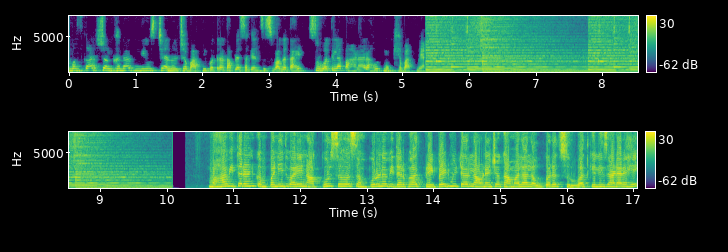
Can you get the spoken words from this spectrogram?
नमस्कार शंखनाद न्यूज चॅनलच्या बातमीपत्रात आपल्या सगळ्यांचं स्वागत आहे. सुरुवातीला पाहणार आहोत मुख्य बातम्या. महावितरण कंपनीद्वारे नागपूरसह संपूर्ण विदर्भात प्रीपेड मीटर लावण्याच्या कामाला लवकरच सुरुवात केली जाणार आहे.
